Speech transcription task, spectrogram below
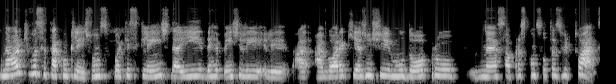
na hora que você está com o cliente, vamos supor que esse cliente daí, de repente, ele, ele agora que a gente mudou pro, né, só para as consultas virtuais.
